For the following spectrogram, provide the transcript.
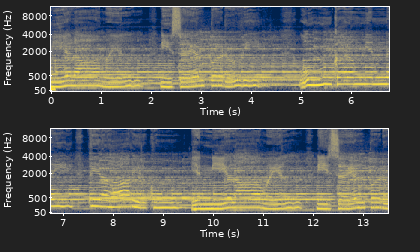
இயலாமையில் நீ செயல்படுவீர். உம் கரம் என்னை விலகாதிருக்கும். என் இயலாமையில் நீ செயல்படு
